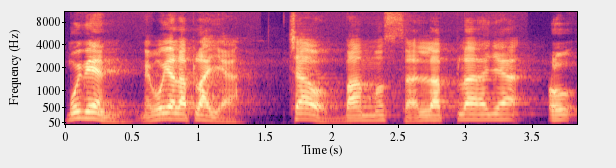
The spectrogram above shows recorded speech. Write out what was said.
Muy bien, me voy a la playa. Chao, vamos a la playa. Oh.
